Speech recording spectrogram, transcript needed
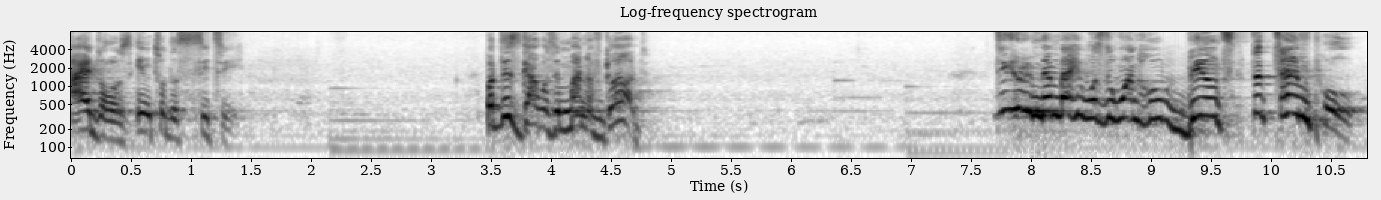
idols into the city. But this guy was a man of God. Do you remember he was the one who built the temple?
